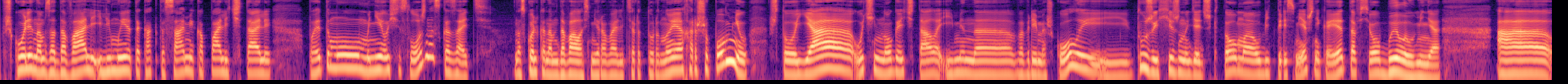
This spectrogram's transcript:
в школе нам задавали, или мы это как-то сами копали, читали. Поэтому мне очень сложно сказать, насколько нам давалась мировая литература. Но я хорошо помню, что я очень многое читала именно во время школы, и ту же «Хижину дядюшки Тома», «Убить пересмешника», это все было у меня. А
